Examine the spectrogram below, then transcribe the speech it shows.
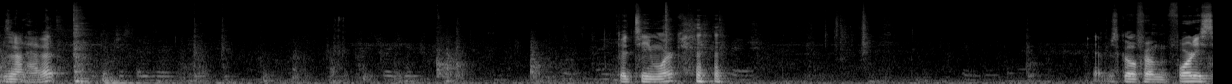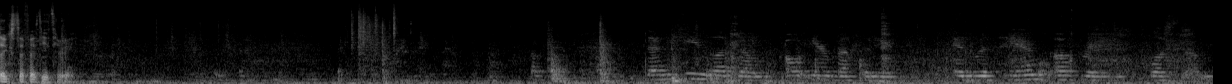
Does it not have it? It just ends there. It's right here. Good teamwork. yeah, just go from 46 to 53. Okay. Then he led them out near Bethany, and with hands upraised blessed them.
